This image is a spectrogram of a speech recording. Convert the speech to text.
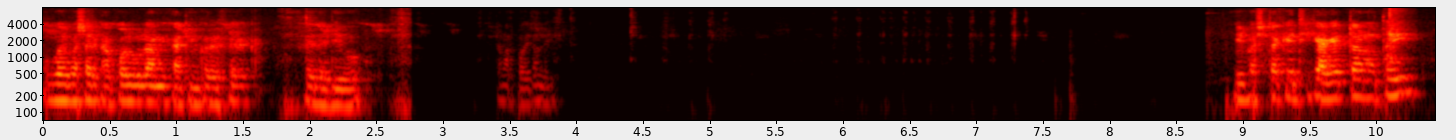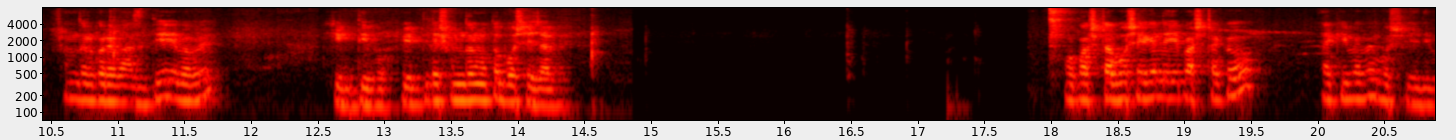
উভয় পাশের কাপড়গুলো আমি কাটিং করে ফেলে দিব। এই পাশটাকে ঠিক আগেরটার মতোই সুন্দর করে বাজ দিয়ে এভাবে হিট দিব। হিট দিলে সুন্দর মতো বসে যাবে। ও পাশটা বসে গেলে এই পাশটাকেও একইভাবে বসিয়ে দিব।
